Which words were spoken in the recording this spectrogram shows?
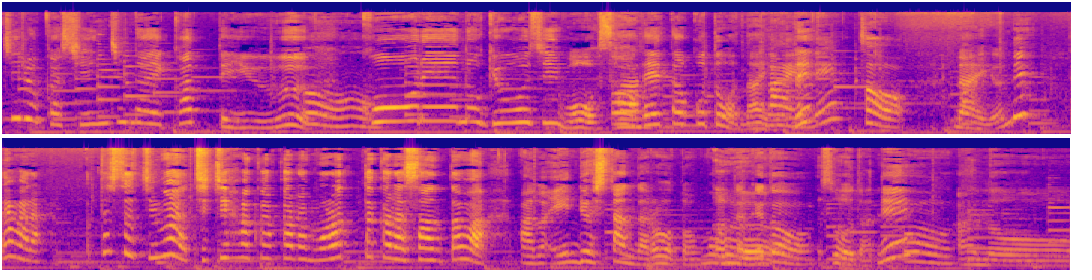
じるか信じないかっていううんうん。恒例の行事をされたことはないよね。ないね。そう。ないよね。だから私たちは父母からもらったからサンタはあの遠慮したんだろうと思うんだけど。うん、そうだね。うん。あのー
